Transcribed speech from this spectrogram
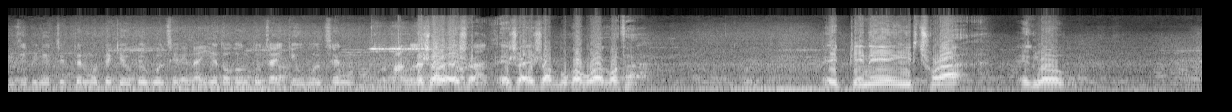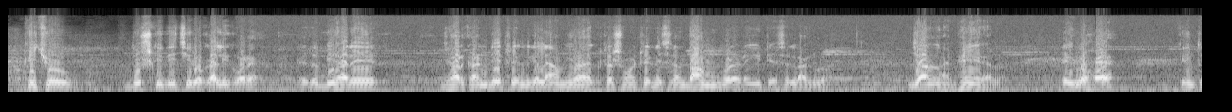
বিজেপি নেতৃত্বের মধ্যে কেউ কেউ বলছেন এনআইএ তদন্ত চাই কেউ বলছেন বাংলা এসব এসব এসব এসব বোকা বোকা কথা। এই ট্রেনে ইট ছোঁড়া এগুলো কিছু দুষ্কৃতি চিরকালই করে। এই তো বিহারে ঝাড়খণ্ড দিয়ে ট্রেন গেলে আমিও একটা সময় ট্রেনে ছিলাম, দাম করে একটা ইট এসে লাগল। জানলায়, ভেঙে গেল। এগুলো হয়, কিন্তু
